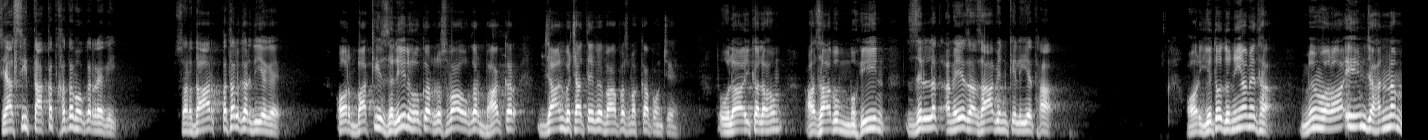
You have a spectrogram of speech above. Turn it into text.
سیاسی طاقت ختم ہو کر رہ گئی۔ سردار قتل کر دیے گئے اور باقی ذلیل ہو کر، رسوا ہو کر، بھاگ کر جان بچاتے ہوئے واپس مکہ پہنچے ہیں۔ تو اولا کلحم عذاب المحین ذلت امیز عذاب ان کے لیے تھا۔ اور یہ تو دنیا میں تھا۔ مم ورائم جہنم۔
